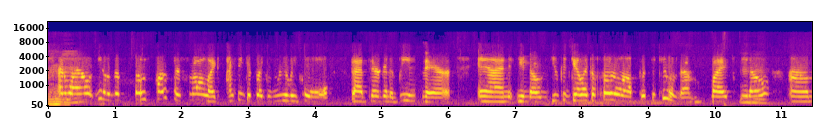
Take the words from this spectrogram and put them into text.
And while you know the, those parts are small, like I think it's like really cool that they're going to be there and you know you could get like a photo op with the two of them like you know? Um,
